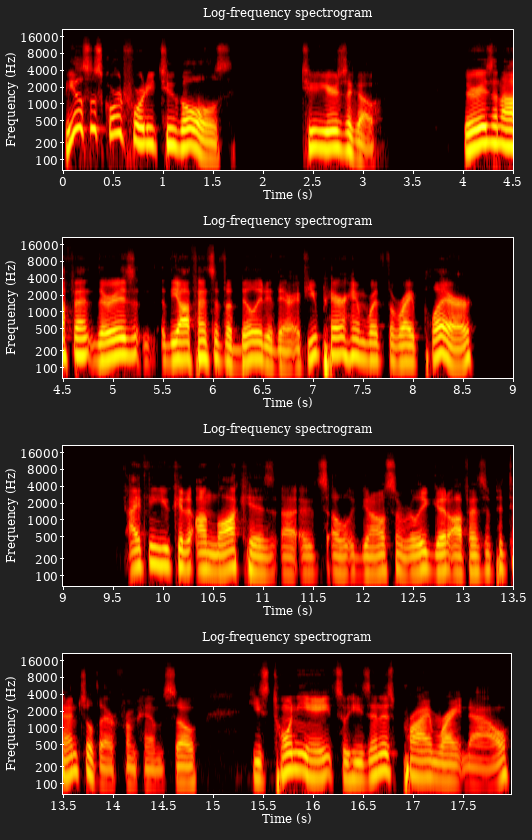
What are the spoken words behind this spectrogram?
He also scored 42 goals two years ago. There is an offense. There is the offensive ability there. If you pair him with the right player, I think you could unlock his, uh, a, you know, some really good offensive potential there from him. So he's 28, so he's in his prime right now.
